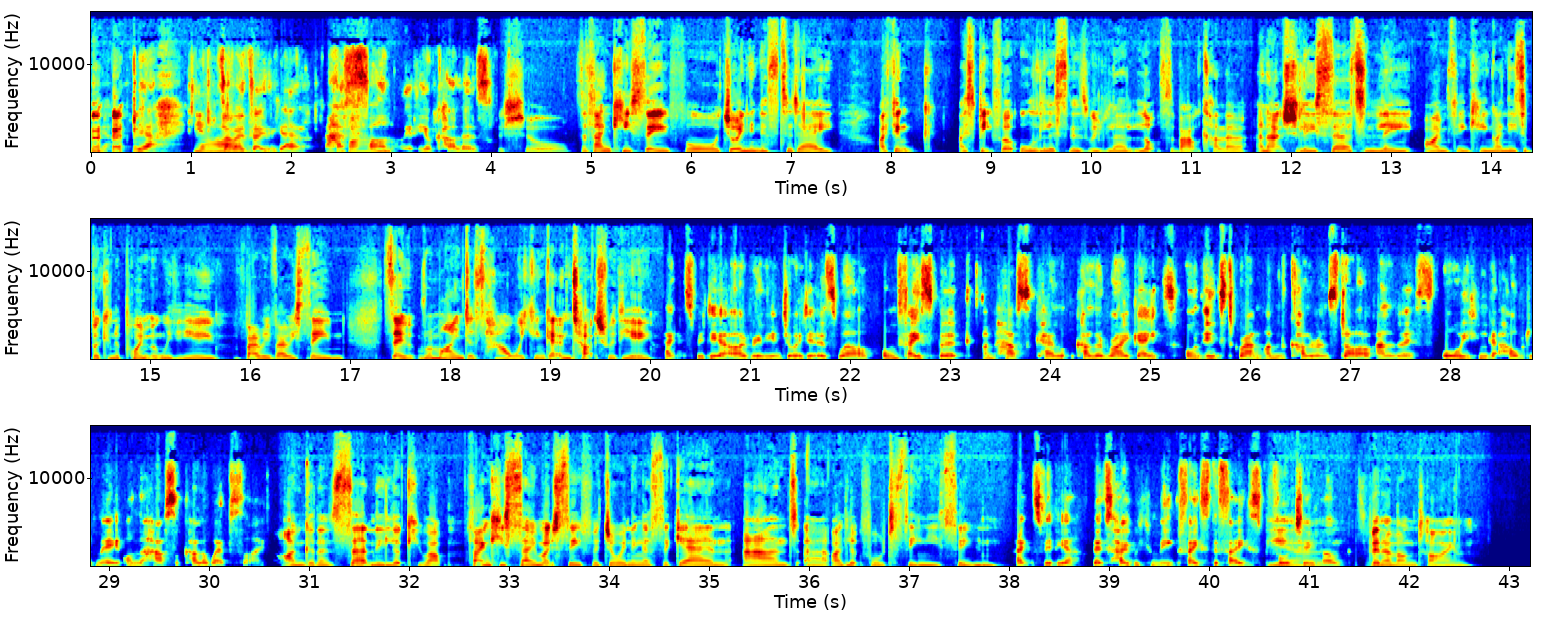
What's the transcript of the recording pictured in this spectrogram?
yeah. yeah. yeah. So I'd say, yeah, have, have fun. fun with your colours. For sure. So thank you, Sue, for joining us today. I think I speak for all the listeners. We've learned lots about colour. And actually, certainly, I'm thinking I need to book an appointment with you very, very soon. So remind us how we can get in touch with you. Thanks, Vidya. I really enjoyed it as well. On Facebook, I'm House Colour Reigate. On Instagram, I'm the Colour and Style Analyst. Or you can get hold of me on the House of Colour website. I'm going to certainly look you up. Thank you so much, Sue, for joining us again. And uh, I look forward to seeing you soon. Thanks, Vidya. Let's hope we can meet face to face before yeah, too long. It's been a long time.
